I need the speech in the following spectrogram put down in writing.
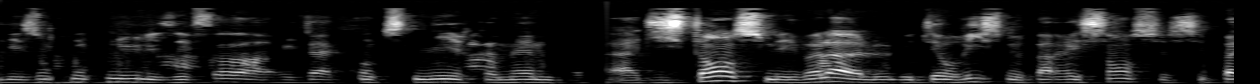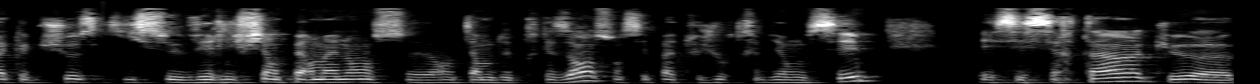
ils les ont contenus, les efforts arrivent à contenir quand même à distance. Mais voilà, le, terrorisme, par essence, c'est pas quelque chose qui se vérifie en permanence en termes de présence. On ne sait pas toujours très bien où c'est. Et c'est certain que euh,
